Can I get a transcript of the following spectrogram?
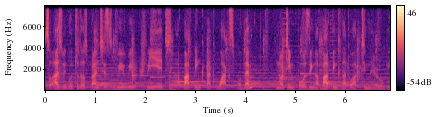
So as we go to those branches, we will create a Purpink that works for them, not imposing a Purpink that worked in Nairobi.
